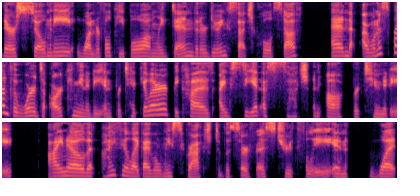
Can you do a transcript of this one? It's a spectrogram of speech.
There are so many wonderful people on LinkedIn that are doing such cool stuff. And I want to spread the word to our community in particular because I see it as such an opportunity. I know that I feel like I've only scratched the surface, truthfully, in what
